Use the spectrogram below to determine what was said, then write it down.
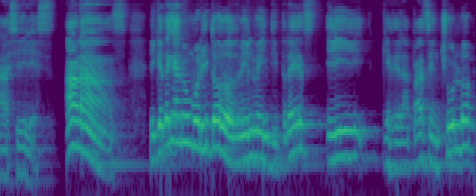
Así es. ¡Vámonos! Y que tengan un bonito 2023 y que se la pasen chulo.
